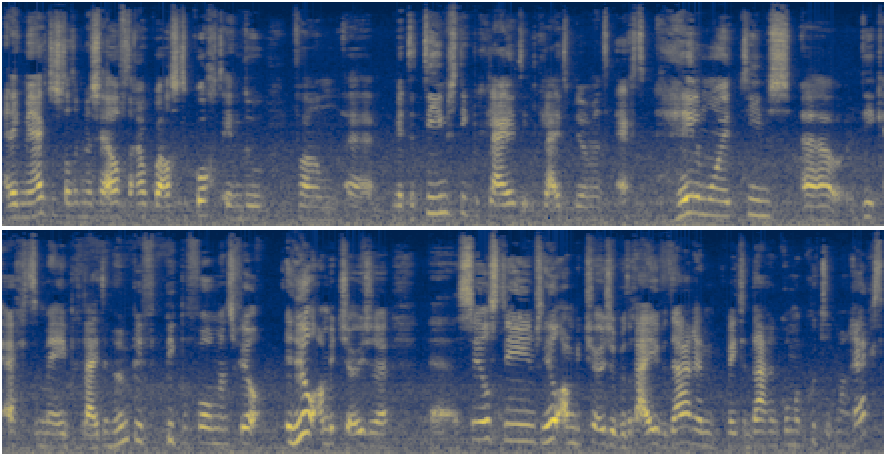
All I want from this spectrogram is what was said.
En ik merk dus dat ik mezelf daar ook wel eens tekort in doe. Van, eh, met de teams die ik begeleid. Ik begeleid op dit moment echt hele mooie teams. eh, die ik echt mee begeleid in hun peak performance. Veel, heel ambitieuze eh, sales teams. Heel ambitieuze bedrijven. Daarin, weet je, daarin kom ik goed tot mijn recht.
